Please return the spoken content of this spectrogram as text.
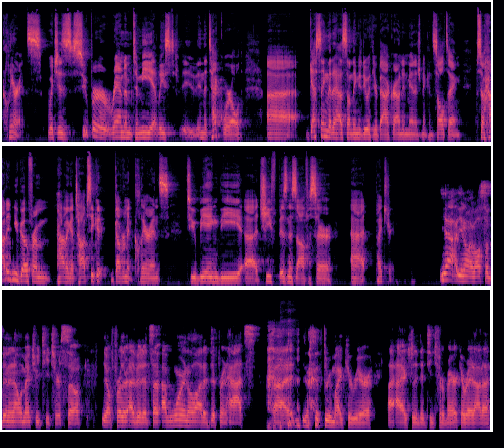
clearance, which is super random to me, at least in the tech world. Uh, guessing that it has something to do with your background in management consulting. So, how did you go from having a top secret government clearance to being the uh, chief business officer at Pypestream? Yeah, you know, I've also been an elementary teacher, so you know, further evidence. I've worn a lot of different hats uh, through my career. I, I, actually did teach for America right out of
